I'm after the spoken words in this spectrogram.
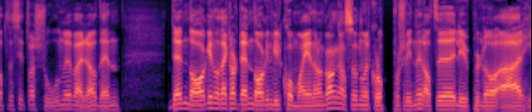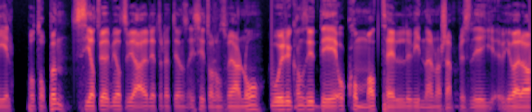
at situasjonen vil være den, den dagen, og det er klart den dagen vil komme en eller annen gang, altså når Klopp forsvinner, at Liverpool da er helt på toppen. Si at vi, at vi, er rett og slett i en situasjon som vi er nå, hvor kan si, det å komme til vinneren av Champions League vil være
